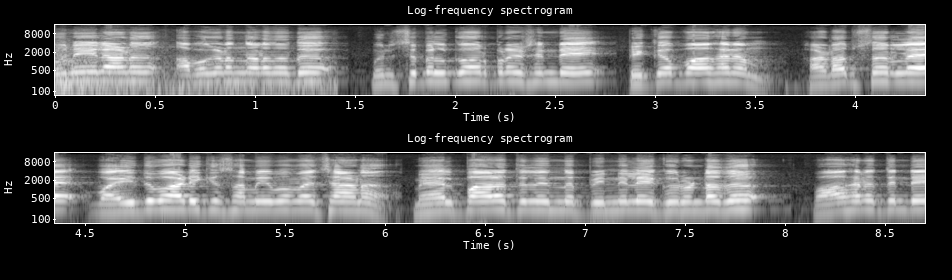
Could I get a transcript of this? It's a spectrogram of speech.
പൂനെയിലാണ് അപകടം നടന്നത്. മുനിസിപ്പൽ കോർപ്പറേഷന്റെ പിക്കപ്പ് വാഹനം ഹഡപ്സറിലെ വൈദ്യുവാടിക്ക് സമീപം വെച്ചാണ് മേൽപ്പാലത്തിൽ നിന്ന് പിന്നിലേക്ക് ഉരുണ്ടത്. വാഹനത്തിന്റെ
